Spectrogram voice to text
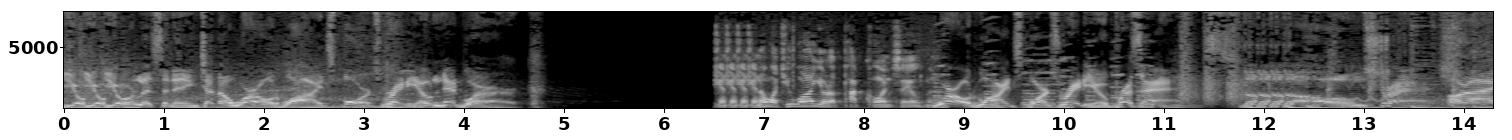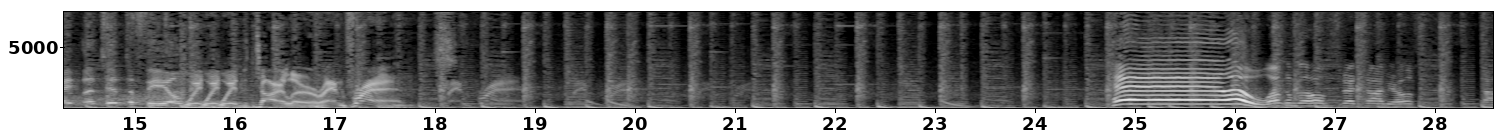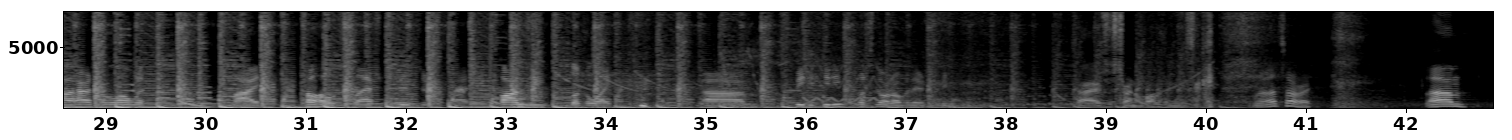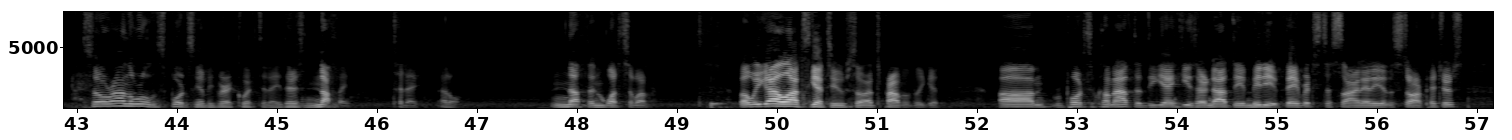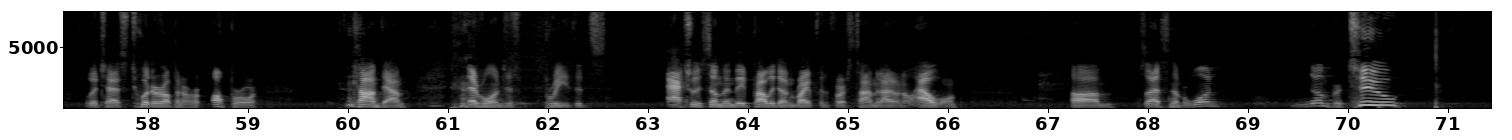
You're, you're, you're listening to the Worldwide Sports Radio Network. You, you- you know what you are? You're a popcorn salesman. Worldwide Sports Radio presents the, the, the home stretch All right, let's hit the field. with, with, with Tyler and friends. Hello! Welcome to the home stretch. I'm your host, Tyler Harrison, along with my co-host slash producer slash Fonzie lookalike, um, Speedy Petey. What's going over there, Speedy? Sorry, I was just trying to lower the music. No, that's all right. Um, so around the world in sports is going to be very quick today. There's nothing today at all. Nothing whatsoever. But we got a lot to get to, so that's probably good. Um, reports have come out that the Yankees are not the immediate favorites to sign any of the star pitchers, which has Twitter up in an uproar. Calm down. Everyone just breathe. It's actually something they've probably done right for the first time in I don't know how long. Um, so that's number one. Number two,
